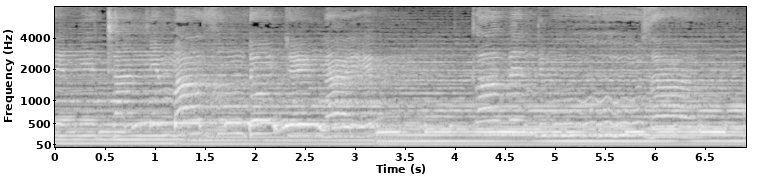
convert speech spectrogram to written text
Thank you.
